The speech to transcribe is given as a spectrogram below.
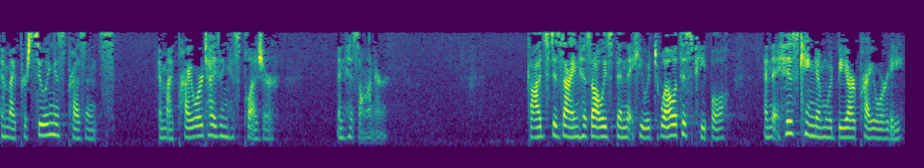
am I pursuing His presence? Am I prioritizing His pleasure and His honor? God's design has always been that He would dwell with His people and that His kingdom would be our priority.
